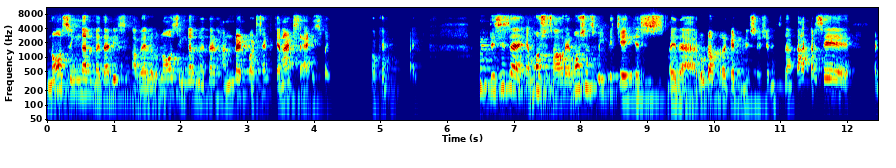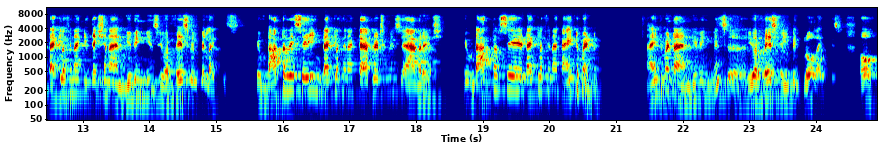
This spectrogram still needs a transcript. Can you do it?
No single method is available. No single method 100% cannot satisfy. Okay. Right. This is a emotions. Our emotions will be changes by the route of drug administration. If the doctor say diclofenac injection I am giving means your face will be like this if doctor is saying diclofenac tablets means average. If doctor say diclofenac ointment, ointment I am giving means uh, your face will be glow like this. Oh,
